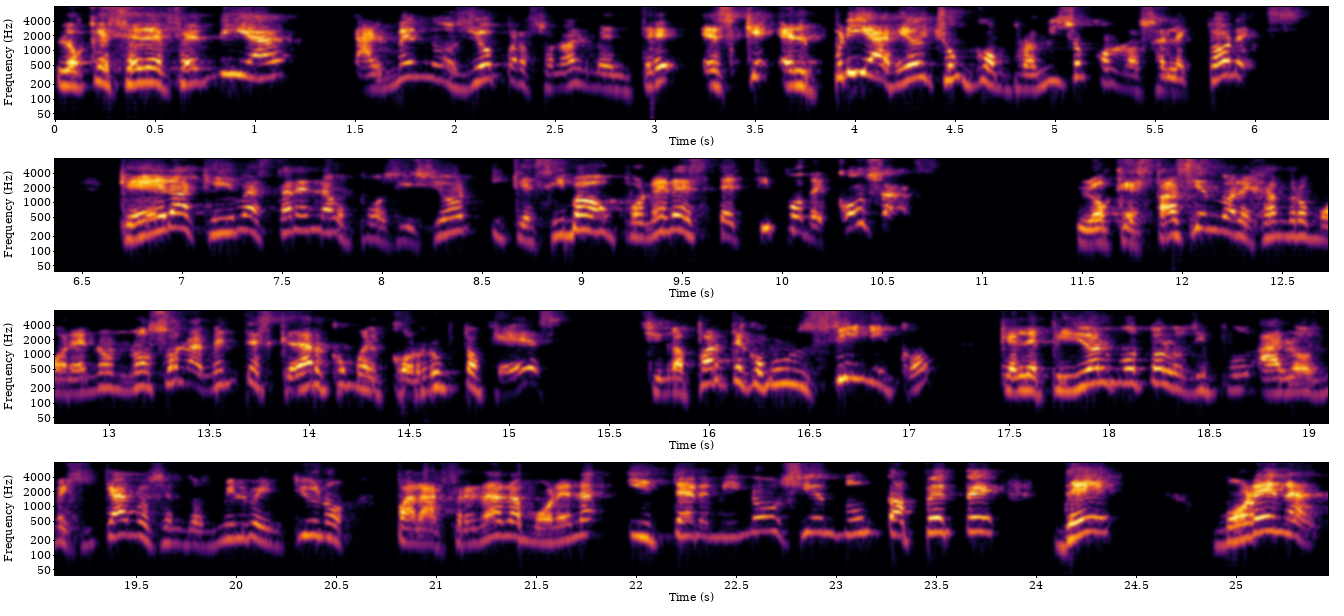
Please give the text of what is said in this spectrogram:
Lo que se defendía, al menos yo personalmente, es que el PRI había hecho un compromiso con los electores, que era que iba a estar en la oposición y que se iba a oponer a este tipo de cosas. Lo que está haciendo Alejandro Moreno no solamente es quedar como el corrupto que es, sino aparte como un cínico que le pidió el voto a los, a los mexicanos en 2021 para frenar a Morena y terminó siendo un tapete de Morena.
